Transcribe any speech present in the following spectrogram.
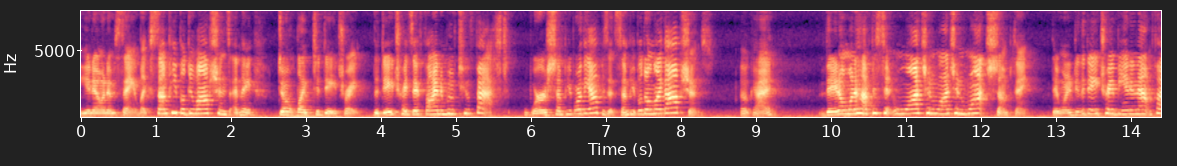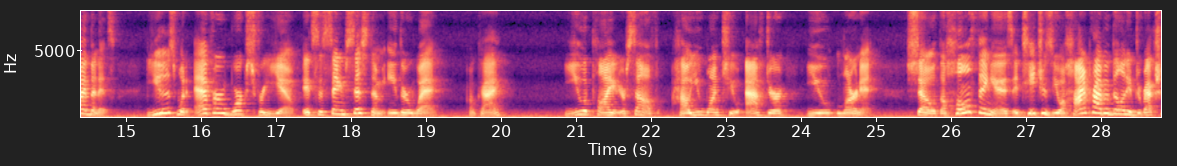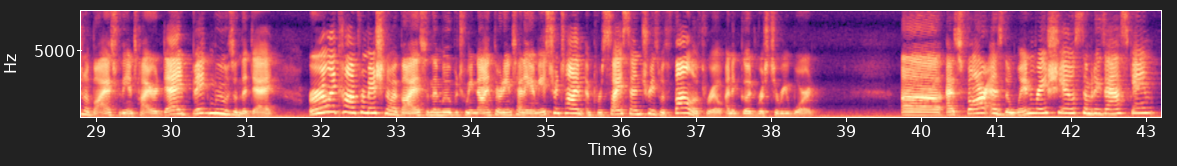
You know what I'm saying? Like some people do options and they don't like to day trade. The day trades they find and move too fast. Where some people are the opposite. Some people don't like options. Okay? They don't want to have to sit and watch and watch and watch something. They want to do the day trade, be in and out in five minutes. Use whatever works for you. It's the same system either way. Okay? You apply it yourself how you want to after you learn it. So the whole thing is it teaches you a high probability of directional bias for the entire day, big moves on the day, early confirmation of a bias in the move between 9.30 and 10 a.m. Eastern Time, and precise entries with follow-through and a good risk to reward. Uh, as far as the win ratio, somebody's asking,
